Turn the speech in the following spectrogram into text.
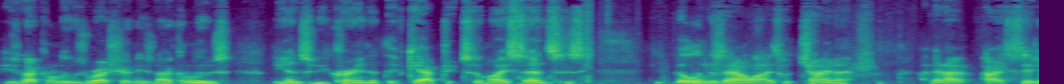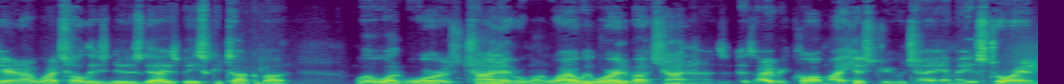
He's not going to lose Russia, and he's not going to lose the ends of Ukraine that they've captured. So my sense is, he's building his allies with China. I mean, I, I sit here and I watch all these news guys basically talk about well, what war has China ever won? Why are we worried about China? As, as I recall my history, which I am a historian,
